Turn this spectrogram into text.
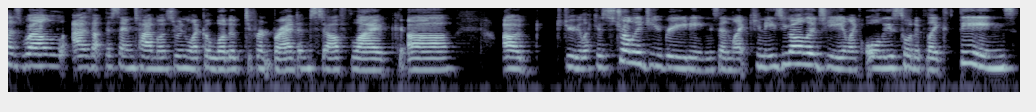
as well as at the same time, I was doing like a lot of different random stuff like uh, I would do like astrology readings and like kinesiology and like all these sort of like things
